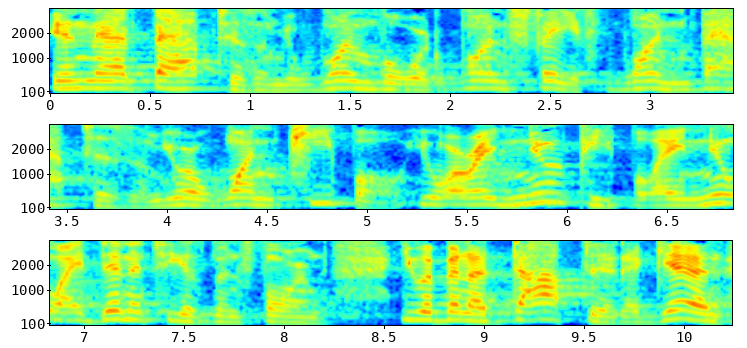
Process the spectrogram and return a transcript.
In that baptism, you're one Lord, one faith, one baptism. You are one people. You are a new people. A new identity has been formed. You have been adopted again,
